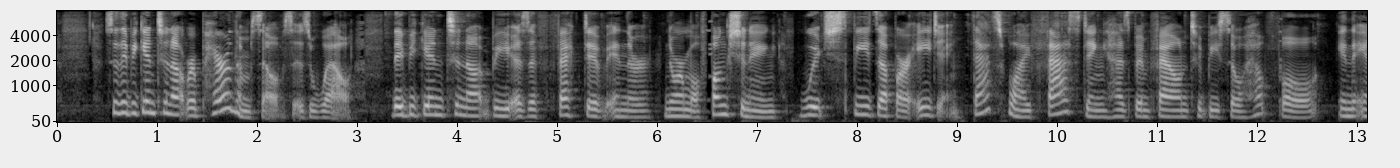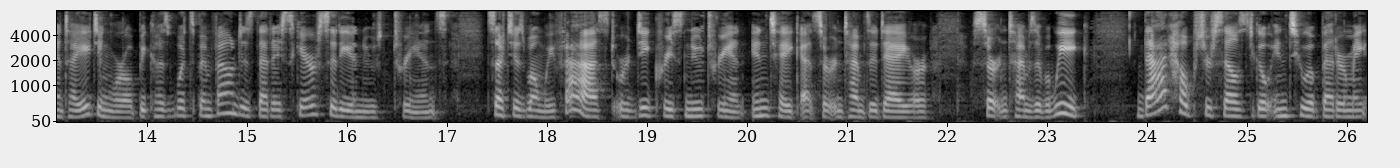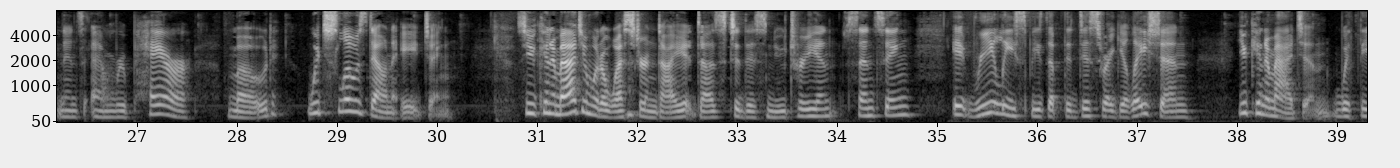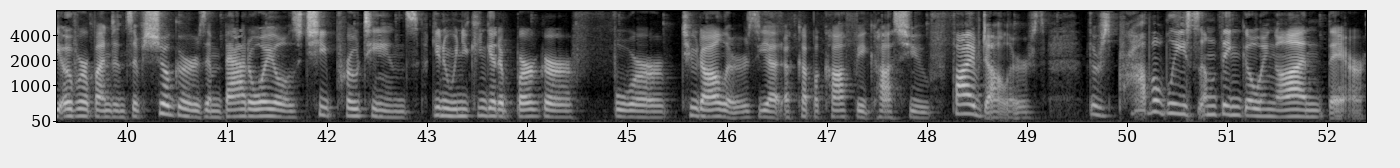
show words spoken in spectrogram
So they begin to not repair themselves as well. They begin to not be as effective in their normal functioning, which speeds up our aging. That's why fasting has been found to be so helpful in the anti aging world because what's been found is that a scarcity of nutrients, such as when we fast or decrease nutrient intake at certain times of day or certain times of a week, that helps your cells to go into a better maintenance and repair mode, which slows down aging. So you can imagine what a Western diet does to this nutrient sensing. It really speeds up the dysregulation. You can imagine with the overabundance of sugars and bad oils, cheap proteins. You know, when you can get a burger for $2, yet a cup of coffee costs you $5 there's probably something going on there.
